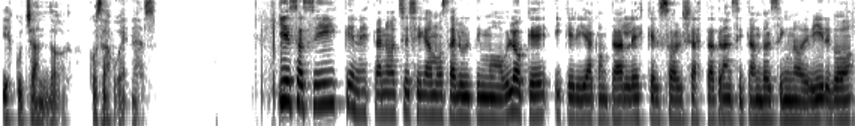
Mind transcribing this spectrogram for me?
y escuchando cosas buenas. Y es así que en esta noche llegamos al último bloque y quería contarles que el sol ya está transitando el signo de Virgo.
